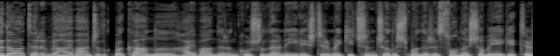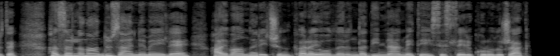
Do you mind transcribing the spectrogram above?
Gıda Tarım ve Hayvancılık Bakanlığı hayvanların koşullarını iyileştirmek için çalışmaları son aşamaya getirdi. Hazırlanan düzenleme ile hayvanlar için karayollarında dinlenme tesisleri kurulacak.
